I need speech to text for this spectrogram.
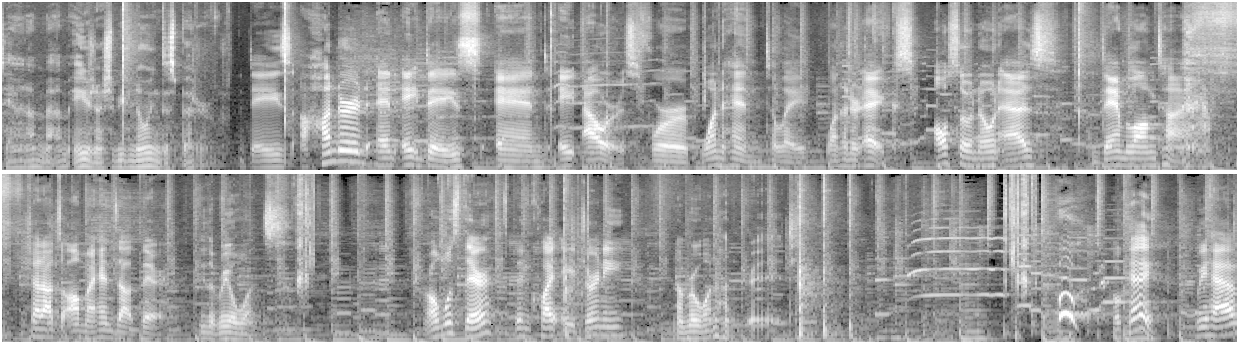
damn it, I'm, I'm Asian, I should be knowing this better. Days, 108 days and eight hours for one hen to lay 100 eggs. Also known as a damn long time. Shout out to all my hens out there. You're the real ones. We're almost there. It's been quite a journey. Number 100. Whew. Okay, we have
